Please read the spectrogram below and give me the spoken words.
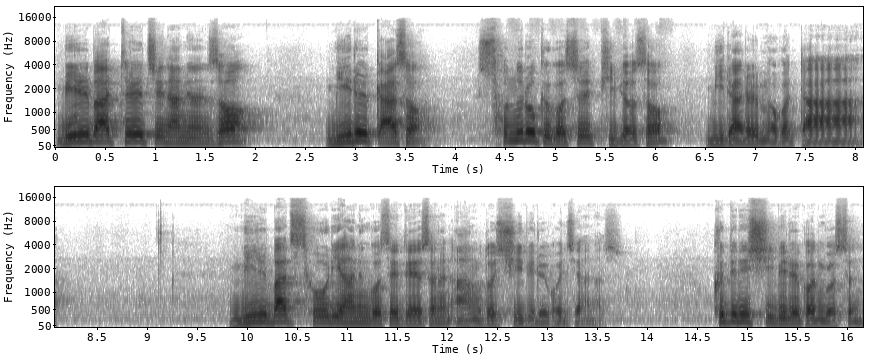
밀밭을 지나면서 밀을 까서 손으로 그것을 비벼서 미라를 먹었다. 밀밭 서리하는 것에 대해서는 아무도 시비를 걸지 않았어. 그들이 시비를 건 것은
